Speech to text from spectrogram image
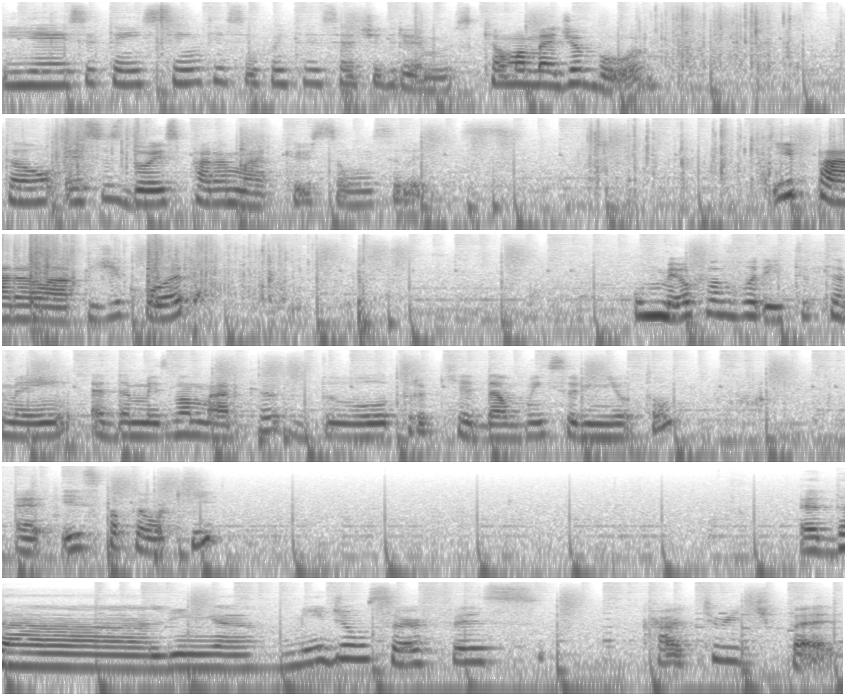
E esse tem 157 gramas, que é uma média boa. Então, esses dois para markers são excelentes. E para lápis de cor, o meu favorito também é da mesma marca do outro, que é da Winsor Newton. É esse papel aqui, é da linha Medium Surface Cartridge Pad.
